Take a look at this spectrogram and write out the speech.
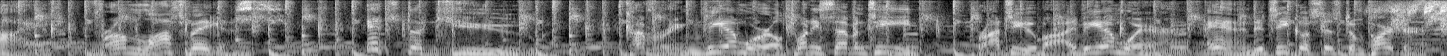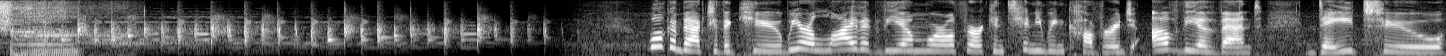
Live from Las Vegas, it's theCUBE. Covering VMworld 2017. Brought to you by VMware and its ecosystem partners. Welcome back to theCUBE. We are live at VMworld for a continuing coverage of the event, day two,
